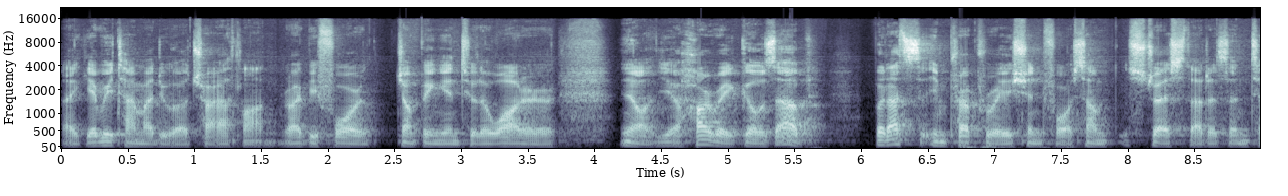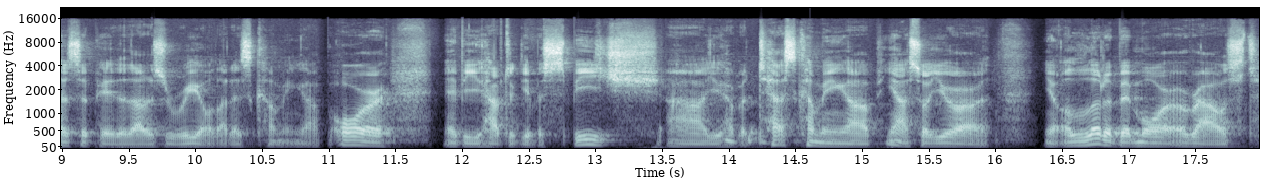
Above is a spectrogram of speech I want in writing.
Like every time I do a triathlon, right before jumping into the water, you know, your heart rate goes up but that's in preparation for some stress that is anticipated, that is real, that is coming up. Or maybe you have to give a speech, uh, you have a test coming up. Yeah, so you are you know, a little bit more aroused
